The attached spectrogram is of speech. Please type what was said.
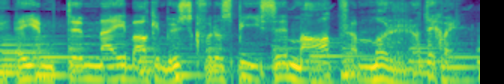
Jeg gjemte meg bak en busk for å spise mat fra morgen til kveld.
